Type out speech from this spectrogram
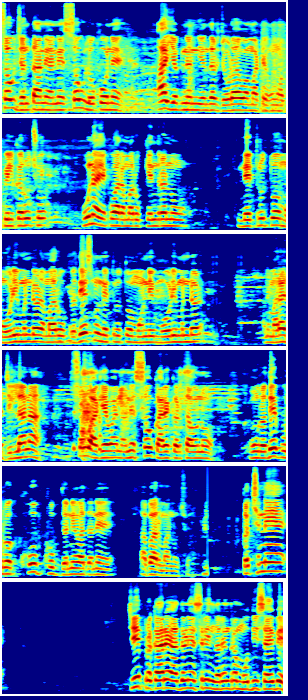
સૌ જનતાને અને સૌ લોકોને આ યજ્ઞની અંદર જોડાવા માટે હું અપીલ કરું છું. પુનઃ એકવાર અમારું કેન્દ્રનું નેતૃત્વ, મોવડી મંડળ, અમારું પ્રદેશનું નેતૃત્વ મોડી મોવડી મંડળ અને મારા જિલ્લાના સૌ આગેવાન અને સૌ કાર્યકર્તાઓનો હું હૃદયપૂર્વક ખૂબ ખૂબ ધન્યવાદ અને આભાર માનું છું. કચ્છને જે પ્રકારે આદરણીય શ્રી નરેન્દ્ર મોદી સાહેબે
